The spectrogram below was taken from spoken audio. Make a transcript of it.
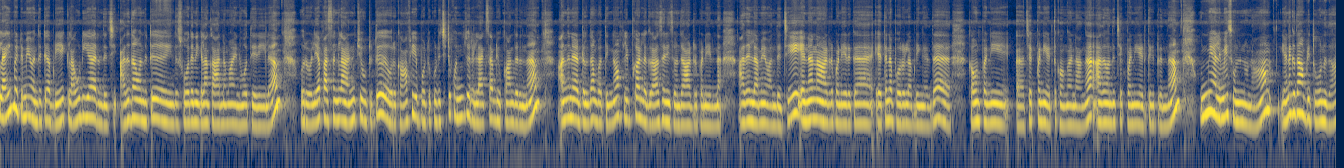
கிளைமேட்டுமே வந்துட்டு அப்படியே க்ளவுடியாக இருந்துச்சு. அதுதான் வந்துட்டு இந்த சோதனைக்கெல்லாம் காரணமாக என்னவோ தெரியல. ஒரு வழியாக பசங்களை அனுப்பிச்சி விட்டுட்டு ஒரு காஃபியை போட்டு குடிச்சிட்டு கொஞ்சம் ரிலாக்ஸாக அப்படி உட்காந்துருந்தேன் அந்த நேரத்தில் தான் பார்த்திங்கன்னா ஃப்ளிப்கார்ட்டில் கிராசரிஸ் வந்து ஆர்டர் பண்ணியிருந்தேன். அது எல்லாமே வந்துச்சு. என்னென்ன ஆர்டர் பண்ணியிருக்கேன்? எத்தனை பொருள் அப்படிங்கிறத கவுண்ட் பண்ணி செக் பண்ணி எடுத்துக்கோங்கன்னாங்க. அதை வந்து செக் பண்ணி எடுத்துக்கிட்டு இருந்தேன் உண்மையாலுமே சொல்லணுன்னா எனக்கு தான் அப்படி தோணுதா?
